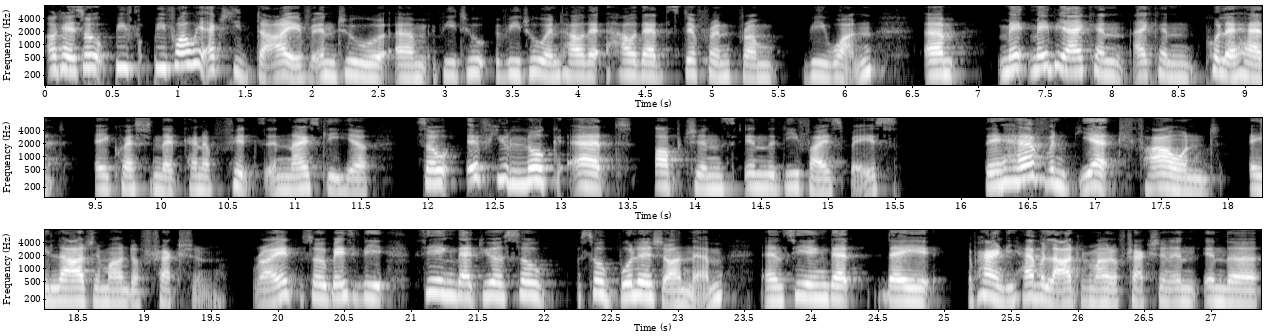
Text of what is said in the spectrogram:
Okay, so bef- before we actually dive into um, V2, V2 and how that how that's different from V1, um, may- maybe I can I can pull ahead a question that kind of fits in nicely here. So if you look at options in the DeFi space, they haven't yet found a large amount of traction, right? So basically seeing that you're so so bullish on them and seeing that they apparently have a large amount of traction in, in the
